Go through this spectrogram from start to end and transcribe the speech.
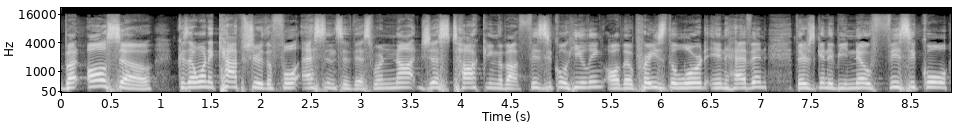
but also because I want to capture the full essence of this. We're not just talking about physical healing, although, praise the Lord, in heaven, there's going to be no physical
